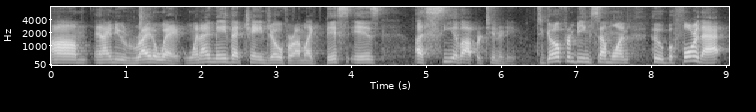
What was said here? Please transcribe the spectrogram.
um, and i knew right away when i made that change over i'm like this is a sea of opportunity to go from being someone who before that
